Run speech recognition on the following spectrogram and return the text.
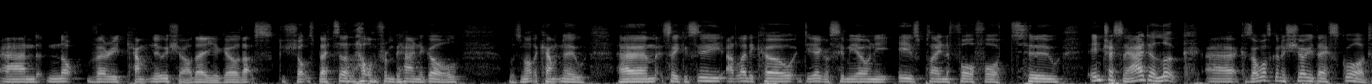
and not very Camp Nou-ish. Oh, there you go. That's shots better. That one from behind the goal was not the Camp Nou. Um, so you can see Atletico, Diego Simeone is playing a 4-4-2. Interestingly, I had a look because uh, I was going to show you their squad,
